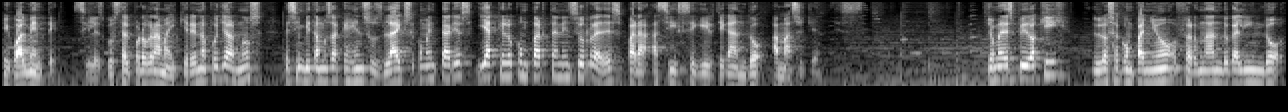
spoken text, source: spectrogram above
Igualmente, si les gusta el programa y quieren apoyarnos, les invitamos a que dejen sus likes o comentarios y a que lo compartan en sus redes para así seguir llegando a más oyentes. Yo me despido aquí, los acompañó Fernando Galindo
